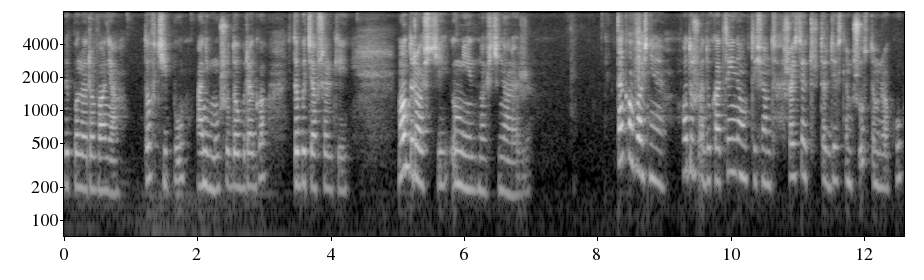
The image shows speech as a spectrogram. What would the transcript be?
wypolerowania dowcipu, animuszu dobrego, zdobycia wszelkiej mądrości i umiejętności należy. Taką właśnie podróż edukacyjną w 1646 roku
